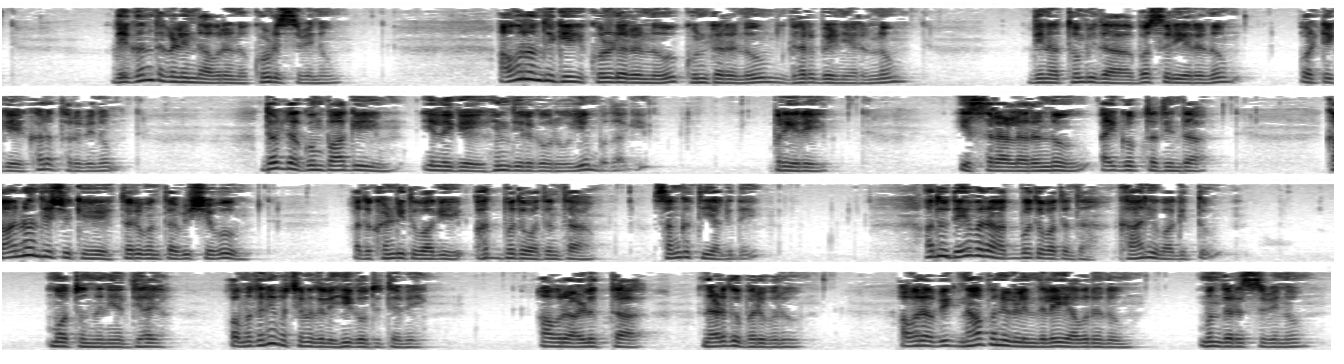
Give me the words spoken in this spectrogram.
ದಿಗಂತಗಳಿಂದ ಅವರನ್ನು ಕೂಡಿಸುವೆನು. ಅವರೊಂದಿಗೆ ಕುರುಡರನ್ನು, ಕುಂಟರನ್ನು, ಗರ್ಭಿಣಿಯರನ್ನು, ದಿನ ತುಂಬಿದ ಬಸುರಿಯರನ್ನು ಒಟ್ಟಿಗೆ ಕರೆತರುವೆನು. ದೊಡ್ಡ ಗುಂಪಾಗಿ ಇಲ್ಲಿಗೆ ಹಿಂದಿರುಗುವರು ಎಂಬುದಾಗಿ. ಪ್ರಿಯರೇ ಇಸ್ರಾಲರನ್ನು ಐಗುಪ್ತದಿಂದ ಕಾನಾದೇಶಕ್ಕೆ ತರುವಂತಹ ವಿಷಯವು ಅದು ಖಂಡಿತವಾಗಿ ಅದ್ಭುತವಾದಂತಹ ಸಂಗತಿಯಾಗಿದೆ. ಅದು ದೇವರ ಅದ್ಭುತವಾದಂತಹ ಕಾರ್ಯವಾಗಿತ್ತು. ಮೂವತ್ತೊಂದನೇ ಅಧ್ಯಾಯ ಒಂಬತ್ತನೇ ವಚನದಲ್ಲಿ ಹೀಗೆ ಓದುತ್ತೇವೆ. ಅವರ ಅಳುತ್ತಾ ನಡೆದು ಬರುವರು. ಅವರ ವಿಜ್ಞಾಪನೆಗಳಿಂದಲೇ ಅವರನ್ನು ಮುಂದರಿಸುವೆನು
